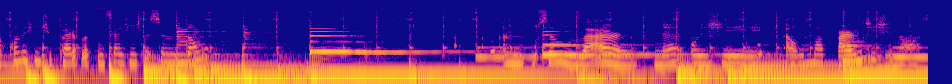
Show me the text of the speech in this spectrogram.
ah, quando a gente para pra pensar, a gente tá sendo tão. O celular, né, hoje é uma parte de nós.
